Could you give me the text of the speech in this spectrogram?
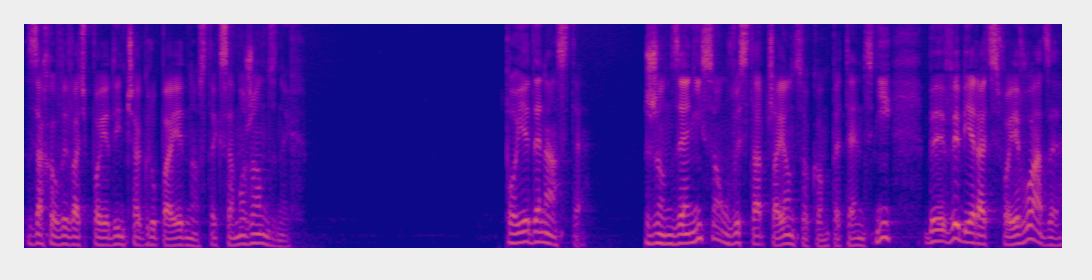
zachowywać pojedyncza grupa jednostek samorządnych. Po jedenaste, rządzeni są wystarczająco kompetentni, by wybierać swoje władze,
